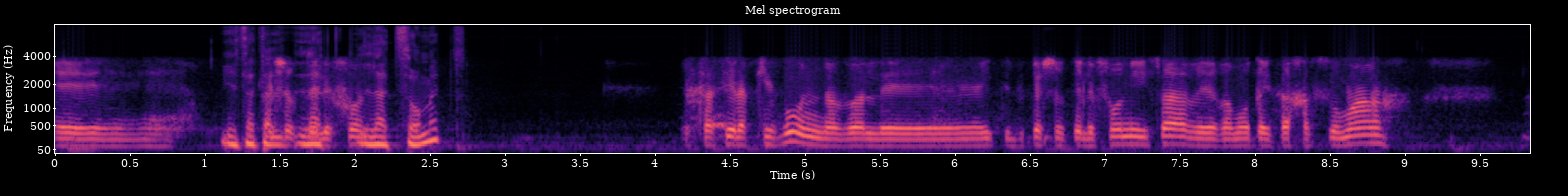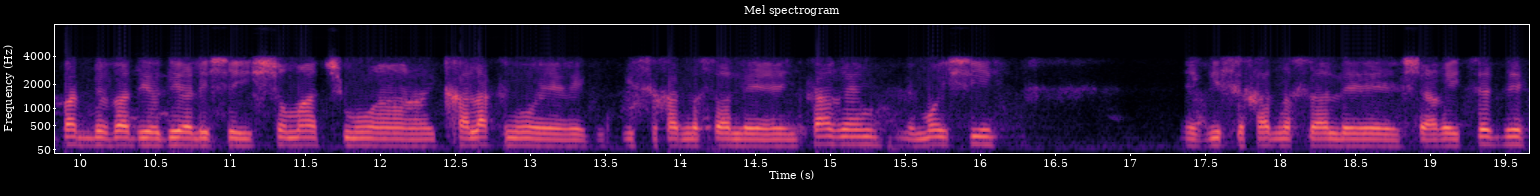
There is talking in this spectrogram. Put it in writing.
אה, יצאת לצומת? יצאתי לכיוון, אבל uh, הייתי בקשר טלפוני איתה ורמות הייתה חסומה. בד בבד היא הודיעה לי שהיא שומעת שמועה, התחלקנו, uh, גיס אחד נסע לעין כרם, למוישי, גיס אחד נסע לשערי צדק,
